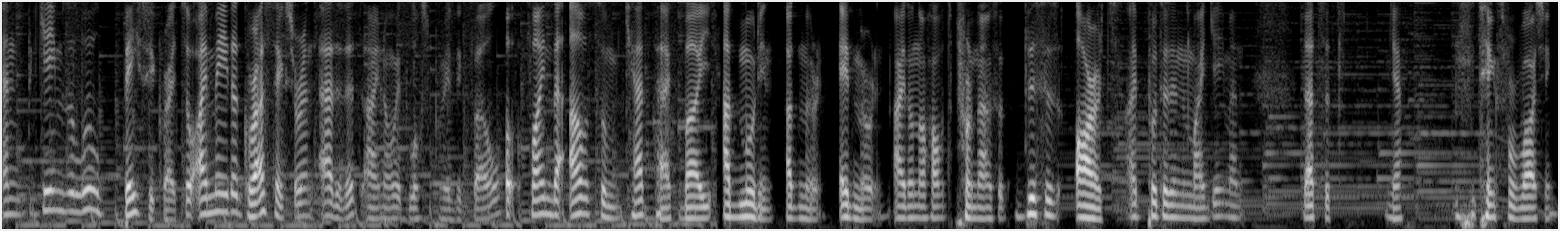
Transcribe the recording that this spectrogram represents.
and the game's a little basic, right? So I made a grass texture and added it. I know it looks pretty well. Find the awesome cat pack by Admurin. Admurin. Edmurin. I don't know how to pronounce it. This is art. I put it in my game and that's it. Yeah. Thanks for watching.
